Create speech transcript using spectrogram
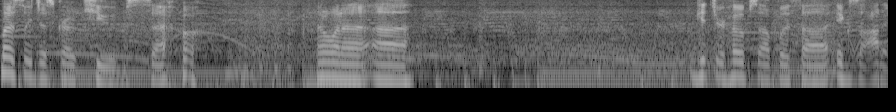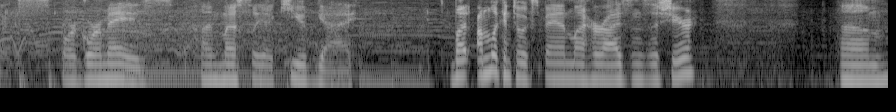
mostly just grow cubes, so I don't want to uh, get your hopes up with uh, exotics or gourmets. I'm mostly a cube guy. But I'm looking to expand my horizons this year. Um,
